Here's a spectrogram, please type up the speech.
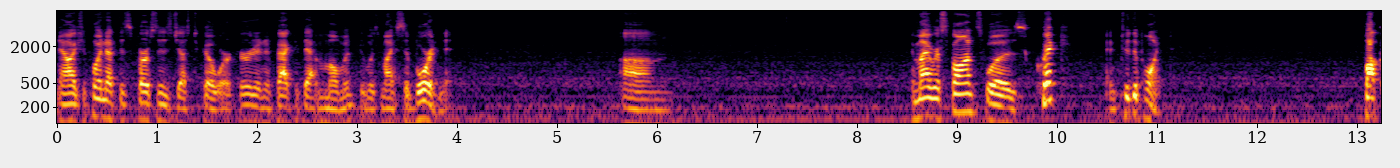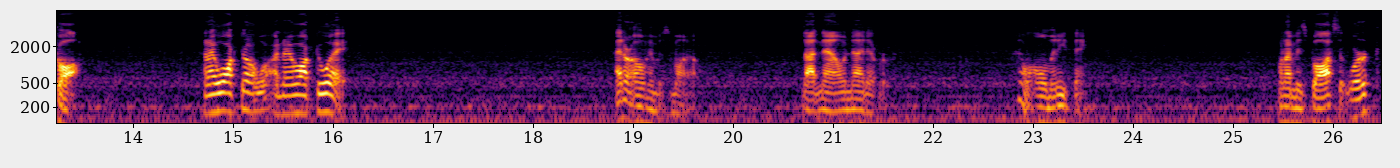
Now, I should point out this person is just a coworker, and in fact, at that moment, it was my subordinate. Um, and my response was quick and to the point. Fuck off. And I walked on, and I walked away. I don't owe him a smile. Not now and not ever. I don't owe him anything. When I'm his boss at work,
